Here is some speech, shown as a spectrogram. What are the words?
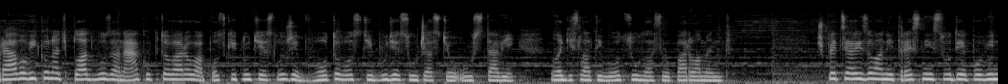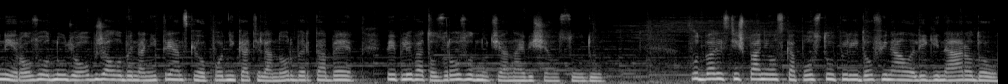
Právo vykonať platbu za nákup tovarov a poskytnutie služieb v hotovosti bude súčasťou ústavy. Legislatívu odsúhlasil parlament. Špecializovaný trestný súd je povinný rozhodnúť o obžalobe na nitrianského podnikateľa Norberta B. Vyplýva to z rozhodnutia Najvyššieho súdu. Futbalisti Španielska postúpili do finále Ligy národov.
